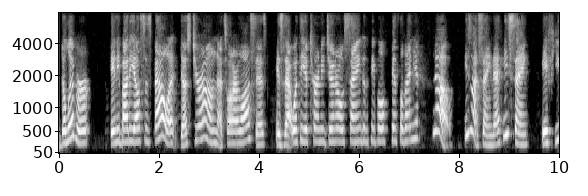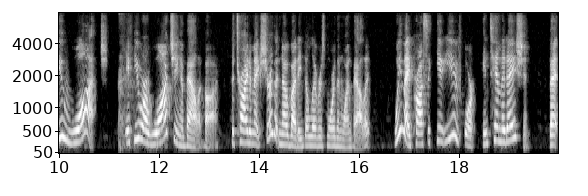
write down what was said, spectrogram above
deliver anybody else's ballot, just your own. That's what our law says. Is that what the attorney general is saying to the people of Pennsylvania? No, he's not saying that. He's saying if you watch, if you are watching a ballot box to try to make sure that nobody delivers more than one ballot, we may prosecute you for intimidation. But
